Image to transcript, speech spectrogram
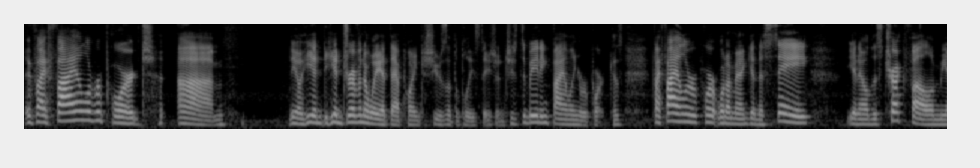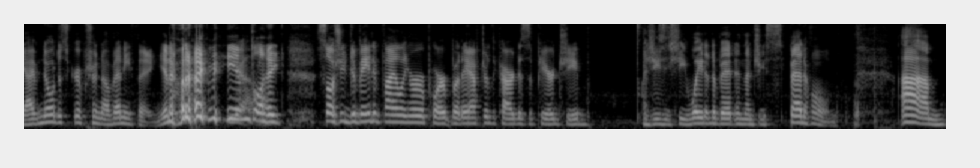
if I file a report, um, you know, he had he had driven away at that point because she was at the police station. She's debating filing a report because if I file a report, what am I gonna say? You know, this truck followed me. I have no description of anything. You know what I mean? Yeah. Like, so she debated filing a report, but after the car disappeared, she she she waited a bit and then she sped home. Um,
